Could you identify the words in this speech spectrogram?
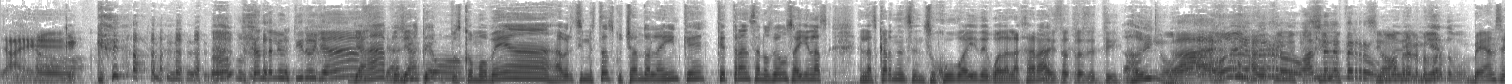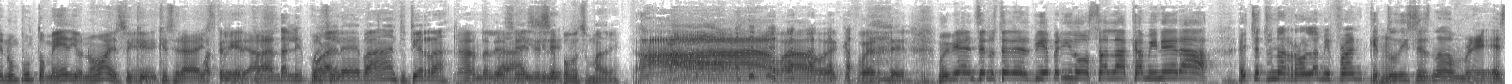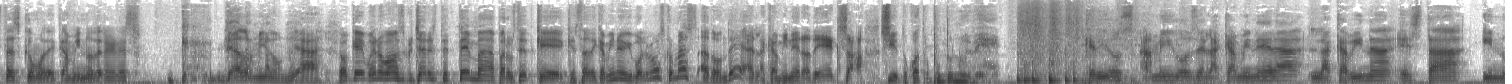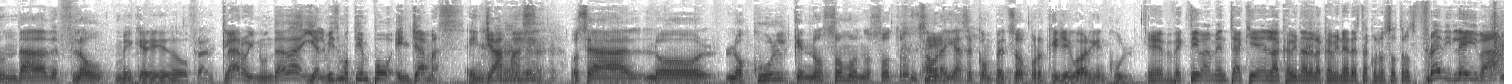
No, pues cántale un tiro ya. Ya, pues ya, que- limpio. pues como vea, a ver si me está escuchando Alain, ¿qué, qué tranza? Nos vemos ahí en las, en las carnes en su jugo ahí de Guadalajara. Ahí está atrás de ti. Ay, no. Ay, perro, sí, ándale, sí, perro. sí no, pero a lo mejor miedo. véanse en un punto medio, ¿no? Este, ¿qué, qué será? Este, Aguascalientes. ah, ándale, pues. Órale, va, en tu tierra. Ándale, Va, sí, ahí sí, sí sí. le pongo en su madre. ¡Ah! ¡Wow! Eh, ¡Qué fuerte! Muy bien, sean ustedes bienvenidos a La Caminera. Échate una rola, mi Fran, que tú dices, no, hombre, esta es como de camino de regreso. Ya dormido, ¿no? Ya. Ok, bueno, vamos a escuchar este tema para usted que, que está de camino y volvemos con más. ¿A dónde? A la caminera de EXA 104.9. Queridos amigos de La Caminera, la cabina está inundada de flow, mi querido Fran. Claro, inundada y al mismo tiempo en llamas. En llamas. O sea, lo, lo cool que no somos nosotros, ahora ya se compensó porque llegó alguien cool. Efectivamente, aquí en la cabina de la caminera está con nosotros Freddy Leiva.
